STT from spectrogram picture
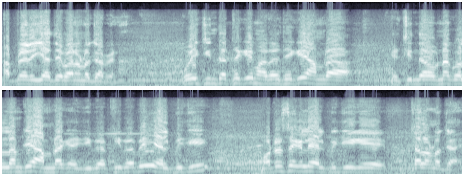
আপনার ইয়াতে বানানো যাবে না? ওই চিন্তা থেকে, মাথায় থেকে আমরা চিন্তা ভাবনা করলাম যে আমরা কীভাবে এলপিজি মোটর সাইকেলে এলপিজি চালানো যায়।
